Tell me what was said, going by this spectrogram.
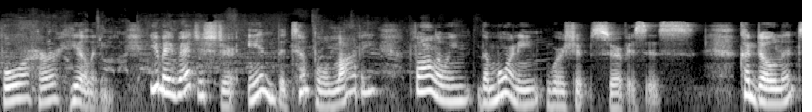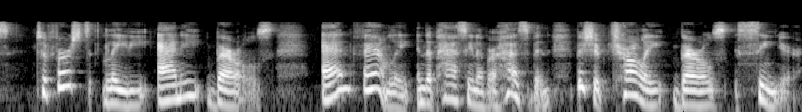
for her healing. You may register in the temple lobby following the morning worship services. Condolence to First Lady Annie Barrows and family in the passing of her husband, Bishop Charlie Barrows Sr.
